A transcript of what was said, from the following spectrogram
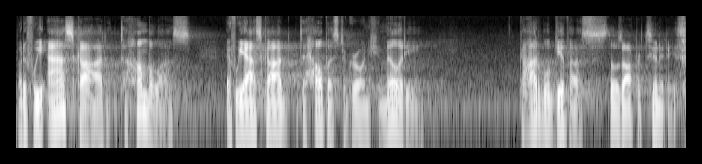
But if we ask God to humble us, if we ask God to help us to grow in humility, God will give us those opportunities.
